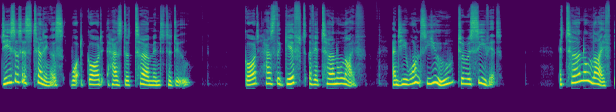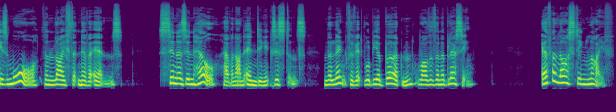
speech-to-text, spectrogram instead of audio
Jesus is telling us what God has determined to do. God has the gift of eternal life, and He wants you to receive it. Eternal life is more than life that never ends. Sinners in hell have an unending existence, and the length of it will be a burden rather than a blessing. Everlasting life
